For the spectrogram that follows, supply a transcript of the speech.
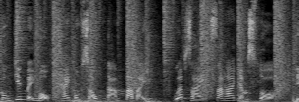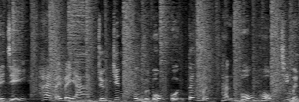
0971 206 837, website saha.store, địa chỉ 277A Trường Chinh, phường 14, quận Tân Bình, thành phố Hồ Chí Minh.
